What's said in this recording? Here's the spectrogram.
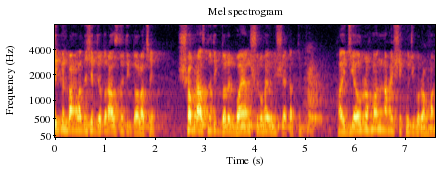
দেখবেন বাংলাদেশের যত রাজনৈতিক দল আছে, সব রাজনৈতিক দলের বয়ান শুরু হয় উনিশশো একাত্তর দিয়ে। হয় জিয়াউর রহমান, না হয় শেখ মুজিবুর রহমান,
